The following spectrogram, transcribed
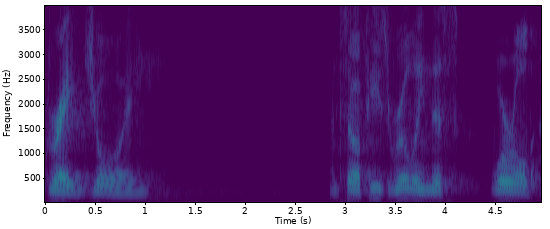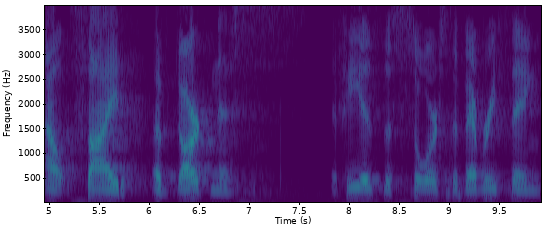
great joy. And so, if he's ruling this world outside of darkness, if He is the source of everything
